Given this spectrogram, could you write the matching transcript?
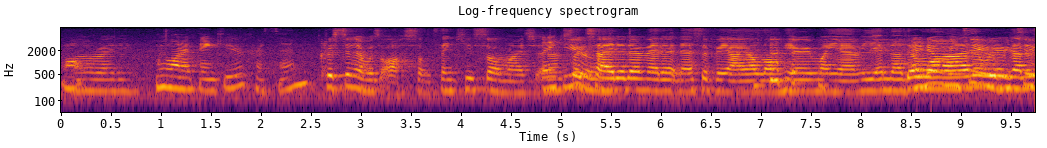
Well, Alrighty. We want to thank you, Kristen. Kristen, that was awesome. Thank you so much. and Thank I'm so excited I met an SFAI alum here in Miami. Another I know, me one. too, We're me gonna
